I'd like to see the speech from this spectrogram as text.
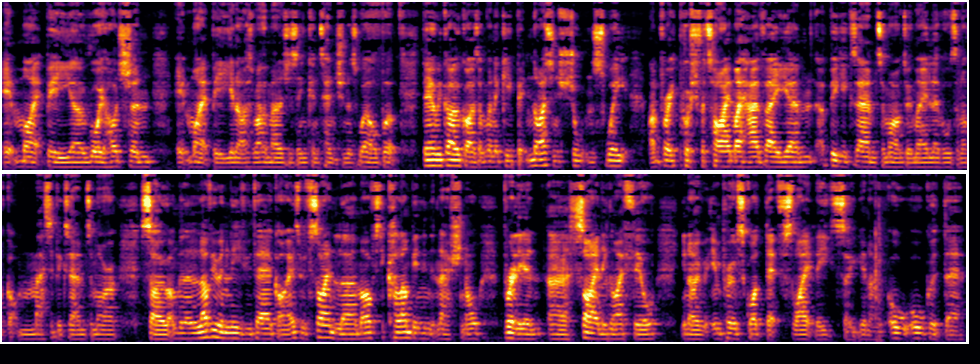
it might be uh, Roy Hodgson, it might be, you know, some other managers in contention as well. But there we go, guys. I'm going to keep it nice and short and sweet. I'm very pushed for time. I have a, um, a big exam tomorrow. I'm doing my A-levels and I've got a massive exam tomorrow. So I'm going to love you and leave you there, guys. We've signed Lerma, obviously Colombian International. Brilliant uh, signing, I feel. You know, improved squad depth slightly. So, you know, all, all good there.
